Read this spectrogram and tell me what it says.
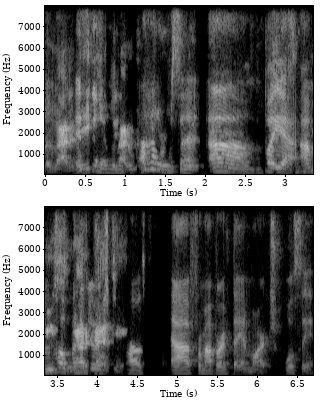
a lot of It's gonna a hundred percent. Um, but yeah, I'm It's hoping to do a shoot house uh, for my birthday in March. We'll see.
